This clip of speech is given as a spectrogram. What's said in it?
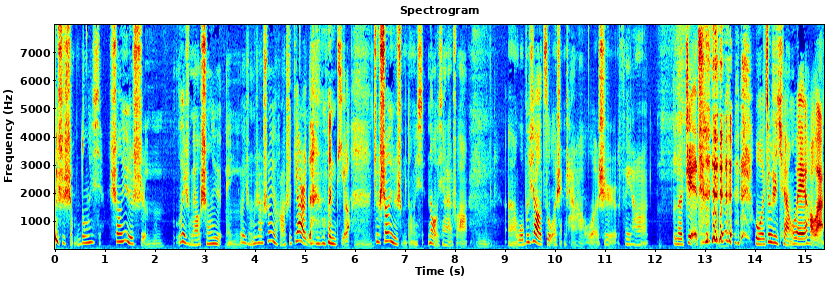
育是什么东西？生育是为什么要生育？哎，为什么要生育？好像是第二个 问题了。就生育是什么东西？那我先来说啊，嗯，我不需要自我审查哈，我是非常 legit，我就是权威，好吧？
